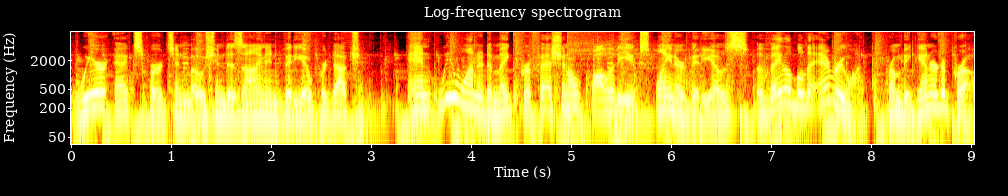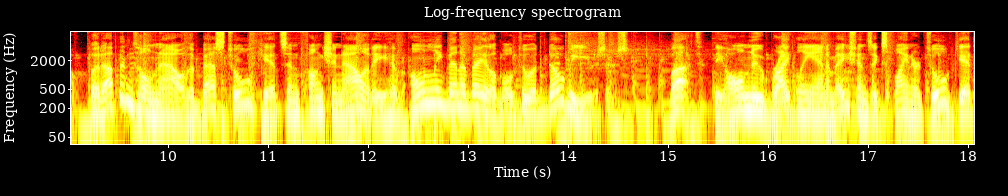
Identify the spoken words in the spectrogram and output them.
We're experts in motion design and video production, and we wanted to make professional quality explainer videos available to everyone, from beginner to pro. But up until now, the best toolkits and functionality have only been available to Adobe users. But the all-new Brightly Animations Explainer Toolkit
